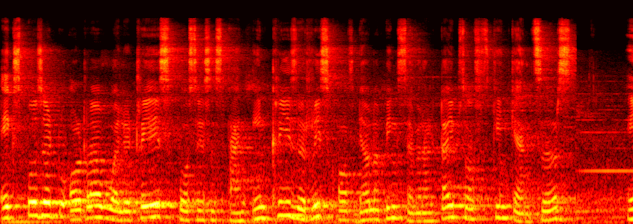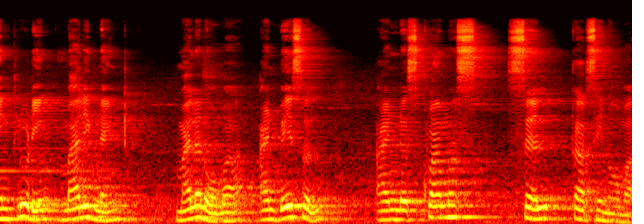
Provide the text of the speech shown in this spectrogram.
Exposure to ultraviolet rays possesses an increased risk of developing several types of skin cancers including malignant, melanoma and basal and squamous cell carcinoma.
